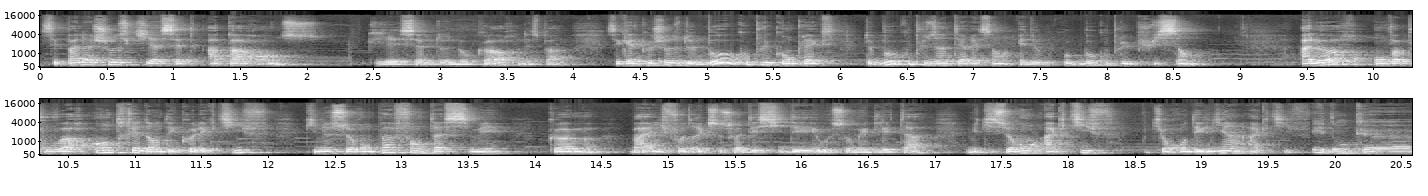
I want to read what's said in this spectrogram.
c'est pas la chose qui a cette apparence qui est celle de nos corps, n'est-ce pas? C'est quelque chose de beaucoup plus complexe, de beaucoup plus intéressant et de beaucoup plus puissant. Alors, on va pouvoir entrer dans des collectifs qui ne seront pas fantasmés comme bah, il faudrait que ce soit décidé au sommet de l'État, mais qui seront actifs, qui auront des liens actifs. Et donc, euh,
